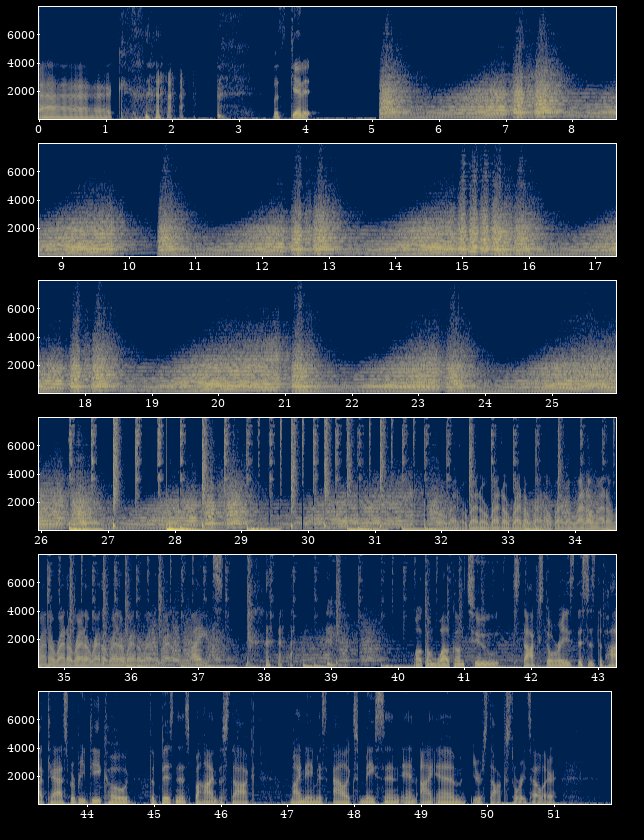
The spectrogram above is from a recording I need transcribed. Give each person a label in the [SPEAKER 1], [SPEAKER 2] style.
[SPEAKER 1] back. Let's get it. Right, all right, all right, all right, all right, all right, all right, all right. Welcome, welcome to Stock Stories. This is the podcast where we decode the business behind the stock. My name is Alex Mason, and I am your stock storyteller.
